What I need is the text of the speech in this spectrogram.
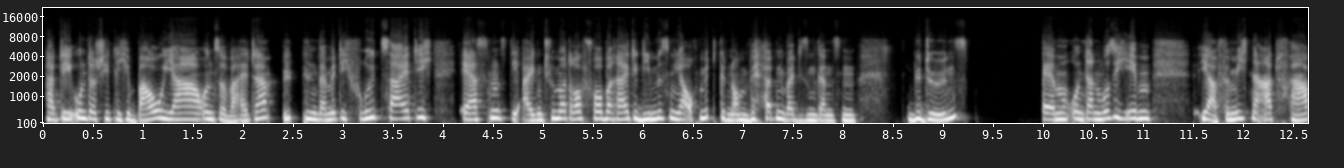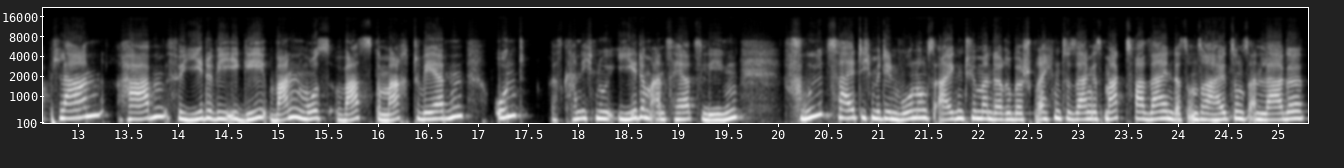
hat die unterschiedliche Baujahr und so weiter, damit ich frühzeitig erstens die Eigentümer darauf vorbereite. Die müssen ja auch mitgenommen werden bei diesem ganzen Gedöns. Ähm, und dann muss ich eben ja für mich eine Art Fahrplan haben für jede WEG. Wann muss was gemacht werden und das kann ich nur jedem ans Herz legen, frühzeitig mit den Wohnungseigentümern darüber sprechen, zu sagen, es mag zwar sein, dass unsere Heizungsanlage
